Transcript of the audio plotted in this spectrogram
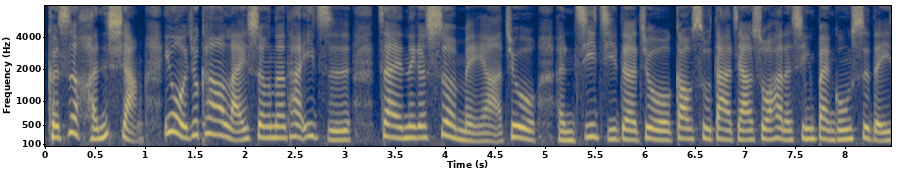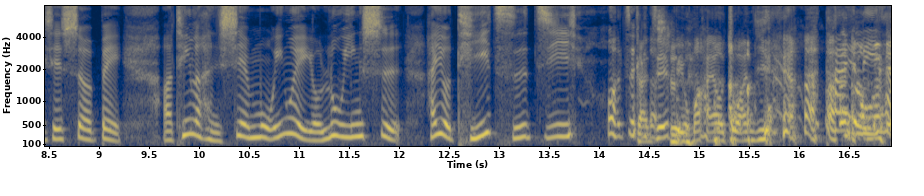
可是很想，因为我就看到来生呢，他一直在那个社媒啊，就很积极的就告诉大家说他的新办公室的一些设备啊、呃，听了很羡慕，因为有录音室，还有提词机。这个、感觉比我们还要专业，太厉害！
